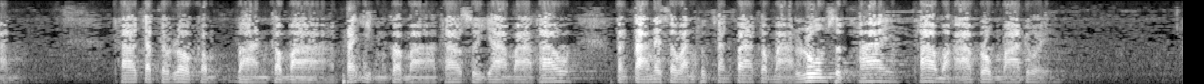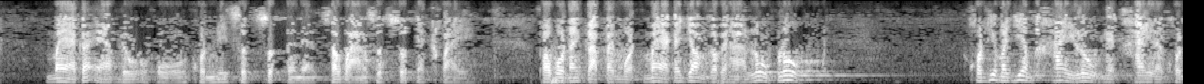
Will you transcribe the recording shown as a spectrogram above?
านท้าจัตุโลกกบาลก็มา พระอินทร์ก็มาเท้าสุยามาเท้าต่างๆ ในสวรรค์ทุกชั้นฟ้าก็มารวมสุดท้ายท้ามหาพรหมมาด้วย แม่ก็แอบดูโอ้โห คนนี้สุดๆเลยเนี่ยสว่างสุดๆเนี่ยใคร พอพวกนั้นกลับไปหมดแม่ก็ย่องเข้าไปหาลูกลูก คนที่มาเยี่ยมไข้ลูกเนี่ยใครล่ะคน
